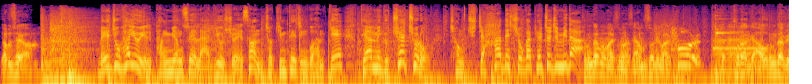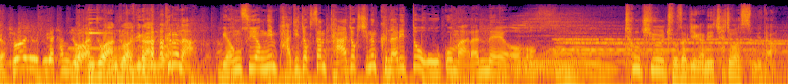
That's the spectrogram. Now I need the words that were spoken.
여보세요. 매주 화요일 박명수의 라디오 쇼에선 저 김태진과 함께 대한민국 최초로 청취자 하대 쇼가 펼쳐집니다. 정답만 말씀하세요. 아무 소리 말고. 쿨. 자, 쿨하게. 아우 정답이야. 좋아요, 네가 참 좋아. 안 좋아, 안 좋아. 네가 안 좋아. 그러나 명수 형님 바지 적삼 다 적시는 그날이 또 오고 말았네요. 청취율 조사 기간이 찾아왔습니다.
